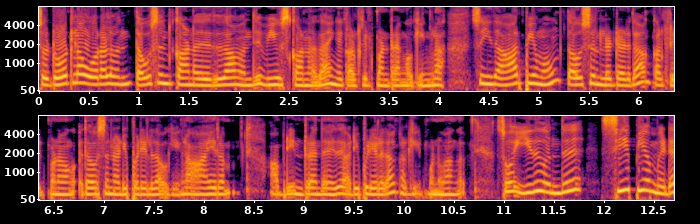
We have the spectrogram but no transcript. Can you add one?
ஸோ டோட்டலாக ஓவரால் வந்து தௌசண்ட்கான இது தான் வந்து வியூஸ்க்கானது தான் இங்கே கால்குலேட் பண்ணுறாங்க ஓகேங்களா ஸோ இது ஆர்பிஎம்மும் தௌசண்ட் ரிலேட்டட் தான் கால்குலேட் பண்ணுவாங்க. தௌசண்ட் அடிப்படையில் தான் ஓகேங்களா ஆயிரம் அப்படின்ற அந்த இது அடிப்படையில் தான் கால்குலேட் பண்ணுவாங்க. ஸோ இது வந்து சிபிஎம் விட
